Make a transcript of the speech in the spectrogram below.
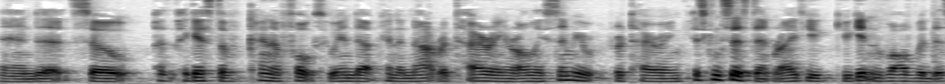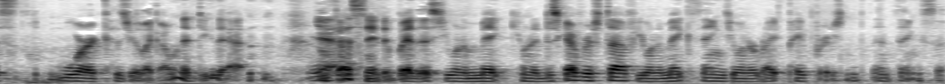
And uh, so I guess the kind of folks who end up kind of not retiring or only semi-retiring, it's consistent, right? You you get involved with this work because you're like, I want to do that. Yeah. I'm fascinated by this. You want to make, you want to discover stuff. You want to make things. You want to write papers and, and things. So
